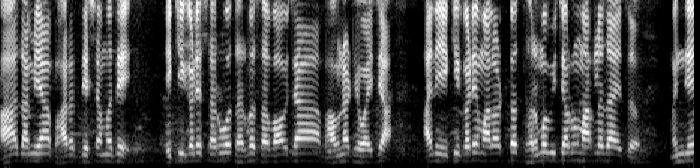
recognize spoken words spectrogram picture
आज आम्ही या भारत देशामध्ये एकीकडे सर्व धर्म स्वभावाच्या भावना ठेवायच्या आणि एकीकडे मला वाटतं धर्म विचारून मारलं जायचं. म्हणजे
